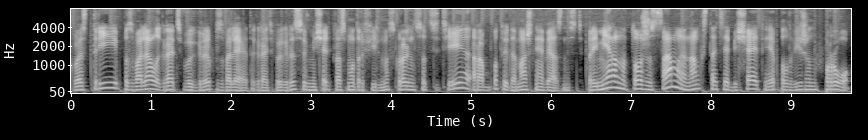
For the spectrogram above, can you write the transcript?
Quest 3 позволял играть в игры, позволяет играть в игры, совмещать просмотр фильмов, скроллинг соцсетей, работу и домашние обязанности. Примерно то же самое нам, кстати, обещает и Apple Vision Pro,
